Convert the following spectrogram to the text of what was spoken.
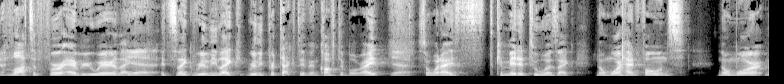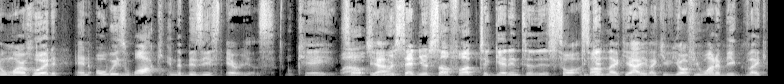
up, lots of fur everywhere. Like Yeah. it's like really like really protective and comfortable, right? Yeah. So what I committed to was like no more headphones, no more no more hood, and always walk in the busiest areas. Okay. Wow. So, So, yeah. you were setting yourself up to get into this. So, so get- I'm like, yeah, like, if, yo, if you want to be like,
